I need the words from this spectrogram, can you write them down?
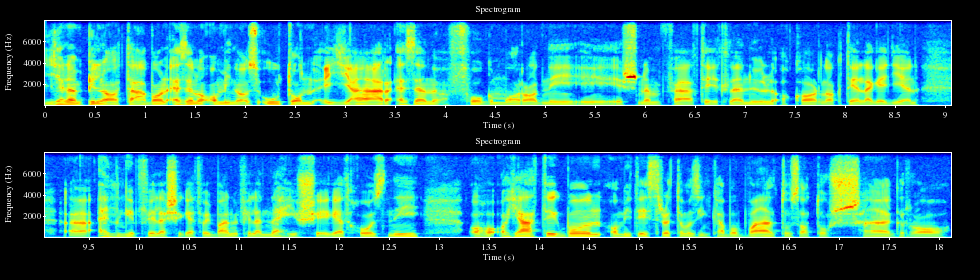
jelen pillanatában ezen, amin az úton jár, ezen fog maradni, és nem feltétlenül akarnak tényleg egy ilyen uh, endgame-féleséget, vagy bármiféle nehézséget hozni, a, a játékban, amit észrevettem, az inkább a változatosságra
